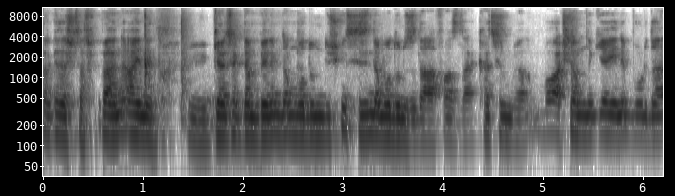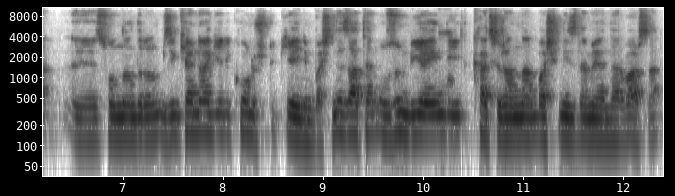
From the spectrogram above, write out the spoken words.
Arkadaşlar ben aynen gerçekten benim de modum düşkün. Sizin de modunuzu daha fazla kaçırmayalım. Bu akşamlık yayını burada e, sonlandıralım. Zinker Nagel'i konuştuk yayının başında. Zaten uzun bir yayın değil. Kaçıranlar, başını izlemeyenler varsa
